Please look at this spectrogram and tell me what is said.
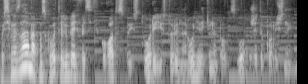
Усі ми знаємо, як московити люблять фальсифікувати свою історію, історію народів, яким не повезло жити поруч з ними.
